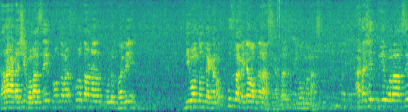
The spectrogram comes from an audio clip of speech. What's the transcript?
ধারা আঠাশে বলা আছে, প্রতারণা- প্রতারণামূলকভাবে নিবন্ধন দেখানো বুঝলাম এটাও আপনার আছে, আপনার নিবন্ধন আছে। আঠাশের দুয়ে বলা আছে,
